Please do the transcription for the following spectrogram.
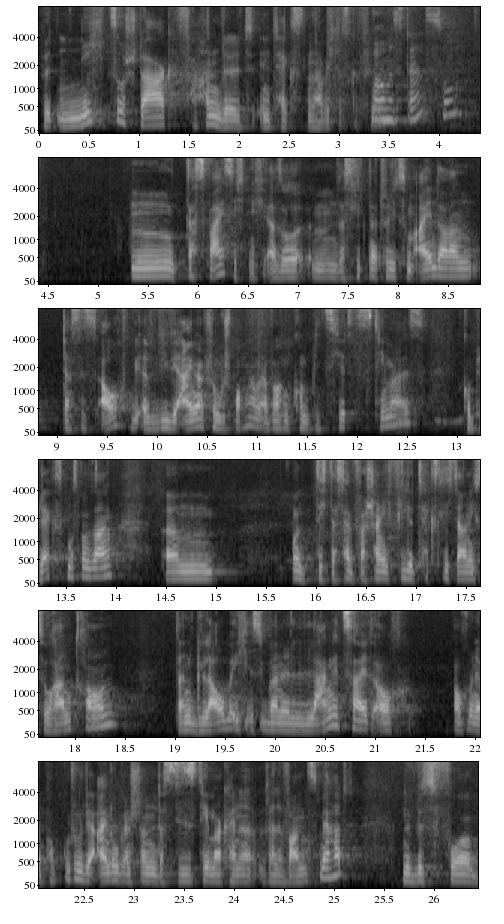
wird nicht so stark verhandelt in Texten, habe ich das Gefühl. Warum ist das so? Mm, das weiß ich nicht. Also ähm, das liegt natürlich zum einen daran, dass es auch, also wie wir eingangs schon gesprochen haben, einfach ein kompliziertes Thema ist komplex, muss man sagen. Ähm, und sich deshalb wahrscheinlich viele textlich da nicht so rantrauen. Dann glaube ich, ist über eine lange Zeit auch, auch in der Popkultur der Eindruck entstanden, dass dieses Thema keine Relevanz mehr hat. Nur bis vor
